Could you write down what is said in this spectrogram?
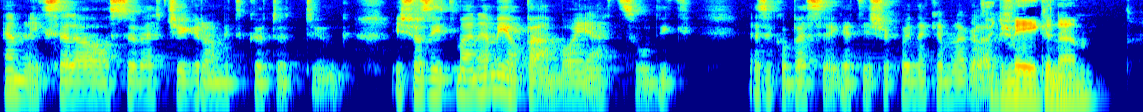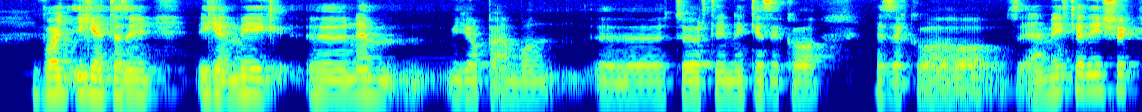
emlékszel a szövetségre, amit kötöttünk. És az itt már nem Japánban játszódik ezek a beszélgetések, hogy nekem legalább... Hogy még nem. Vagy igen, tehát hogy igen, még ö, nem Japánban ö, történnek ezek, a, ezek a, az elmékedések,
